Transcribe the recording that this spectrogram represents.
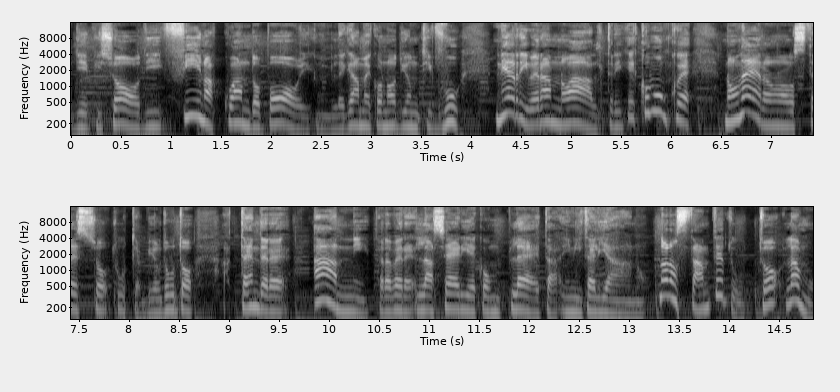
di episodi fino a quando poi, in legame con Odeon TV, ne arriveranno altri che comunque non erano lo stesso tutti, abbiamo dovuto attendere anni per avere la serie completa in italiano. Nonostante tutto, la Mu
